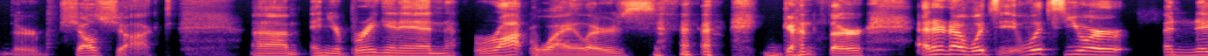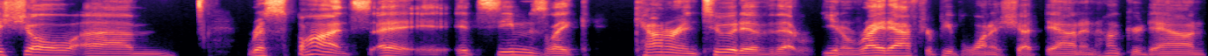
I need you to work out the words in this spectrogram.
they're shell shocked. Um, and you're bringing in rottweilers gunther. I don't know what's what's your initial um, response? Uh, it, it seems like counterintuitive that you know right after people want to shut down and hunker down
